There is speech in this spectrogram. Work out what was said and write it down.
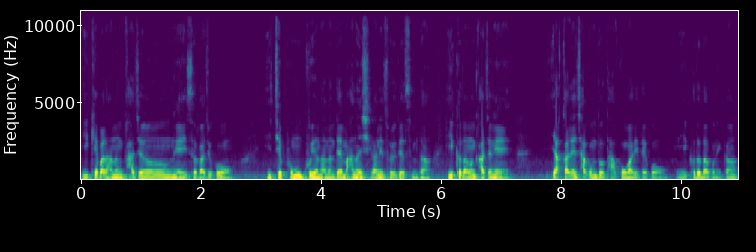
이 개발하는 과정에 있어 가지고 이 제품 구현하는데 많은 시간이 소요됐습니다. 이 그러는 과정에 약간의 자금도 다 고갈이 되고 이 그러다 보니까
